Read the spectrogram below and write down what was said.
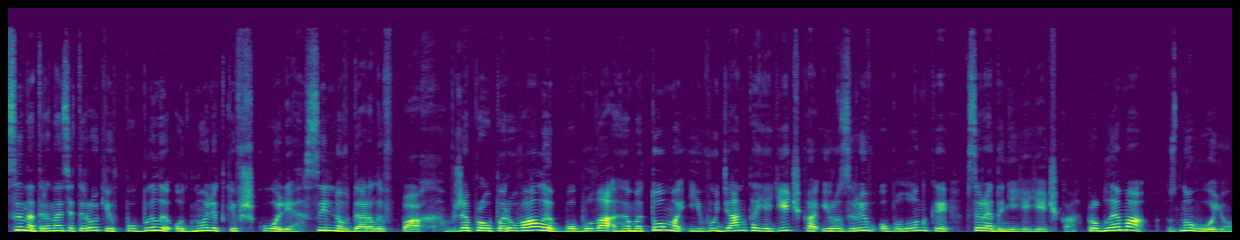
Сина 13 років побили однолітки в школі, сильно вдарили в пах. Вже прооперували, бо була геметома і водянка яєчка і розрив оболонки всередині яєчка. Проблема з ногою.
